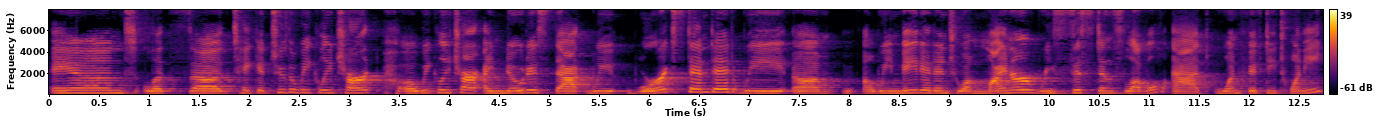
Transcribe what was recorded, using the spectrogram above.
And let's uh, take it to the weekly chart. A weekly chart, I noticed that we were extended. We um, uh, we made it into a minor resistance level at 150.20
